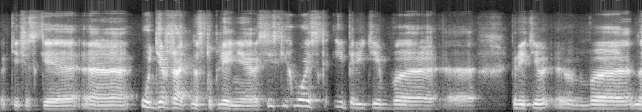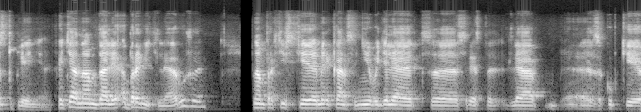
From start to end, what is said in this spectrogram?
фактически э, удержать наступление российских войск и перейти в э, перейти э, в наступление. Хотя нам дали оборонительное оружие, нам практически американцы не выделяют э, средства для э, закупки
